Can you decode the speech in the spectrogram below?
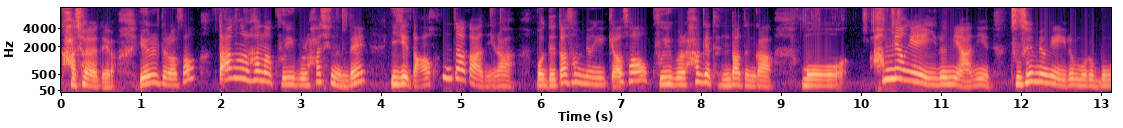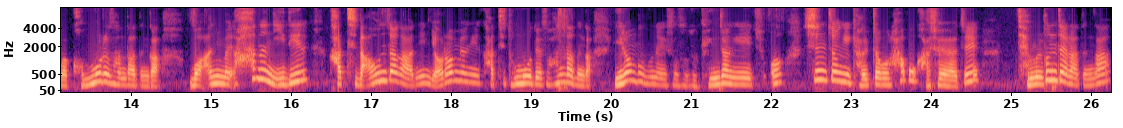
가셔야 돼요. 예를 들어서 땅을 하나 구입을 하시는데 이게 나 혼자가 아니라 뭐 네다섯 명이 껴서 구입을 하게 된다든가 뭐 한 명의 이름이 아닌 두세 명의 이름으로 뭔가 건물을 산다든가 뭐 아니면 하는 일일 같이 나 혼자가 아닌 여러 명이 같이 도모돼서 한다든가 이런 부분에 있어서도 굉장히 어, 신중히 결정을 하고 가셔야지 재물 손재라든가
